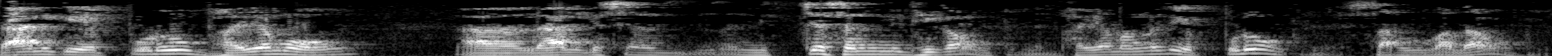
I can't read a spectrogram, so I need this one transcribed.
దానికి ఎప్పుడూ భయము దానికి స- నిత్య సన్నిధిగా ఉంటుంది. భయం అన్నది ఎప్పుడూ ఉంటుంది. సర్వదా ఉంటుంది.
